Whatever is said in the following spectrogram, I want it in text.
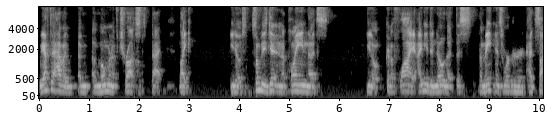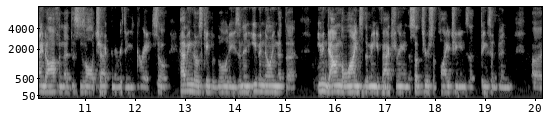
we have to have a, a, a moment of trust that, like, you know, somebody's getting in a plane that's you know going to fly i need to know that this the maintenance worker had signed off and that this is all checked and everything's great so having those capabilities and then even knowing that the even down the line to the manufacturing and the sub-tier supply chains that things have been uh,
